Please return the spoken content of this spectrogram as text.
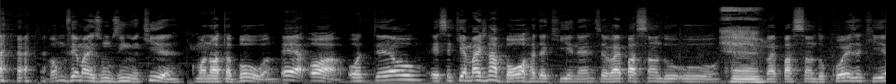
Vamos ver mais umzinho aqui, com uma nota boa? É, ó, hotel. Esse aqui é mais na borda aqui, né? Você vai passando o. É. Vai passando coisa aqui.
